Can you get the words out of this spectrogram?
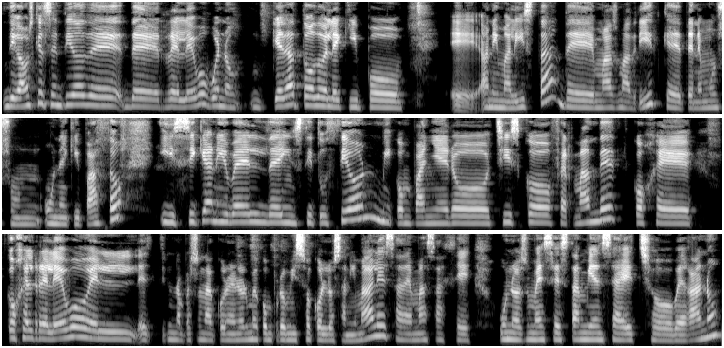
digamos que el sentido de, de relevo, bueno, queda todo el equipo eh, animalista de Más Madrid, que tenemos un, equipazo. Y sí que a nivel de institución, mi compañero Chisco Fernández coge, coge el relevo. Él es una persona con enorme compromiso con los animales. Además, hace unos meses también se ha hecho vegano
